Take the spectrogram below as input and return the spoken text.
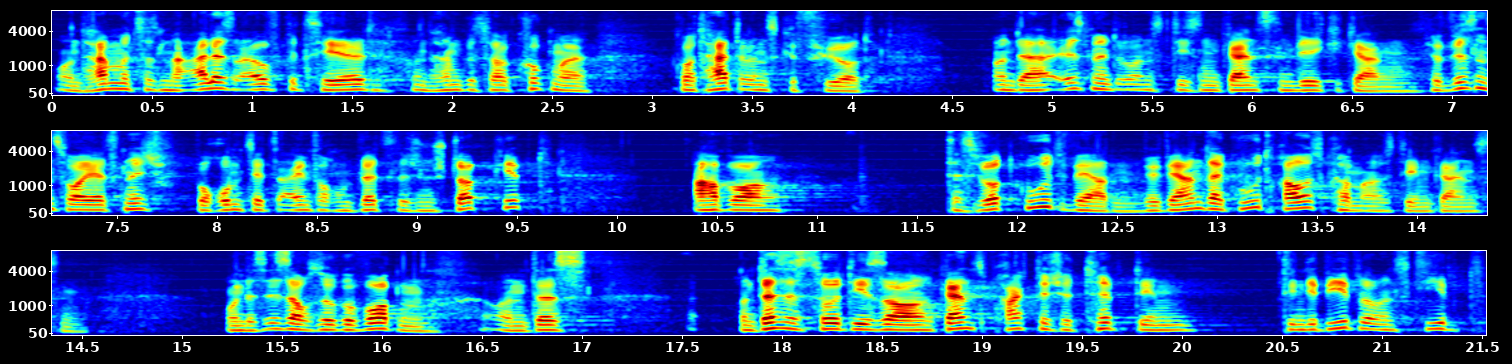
und haben uns das mal alles aufgezählt und haben gesagt, guck mal, Gott hat uns geführt und er ist mit uns diesen ganzen Weg gegangen. Wir wissen zwar jetzt nicht, warum es jetzt einfach einen plötzlichen Stopp gibt, aber das wird gut werden. Wir werden da gut rauskommen aus dem Ganzen. Und es ist auch so geworden. Und das, und das ist so dieser ganz praktische Tipp, den, den die Bibel uns gibt.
